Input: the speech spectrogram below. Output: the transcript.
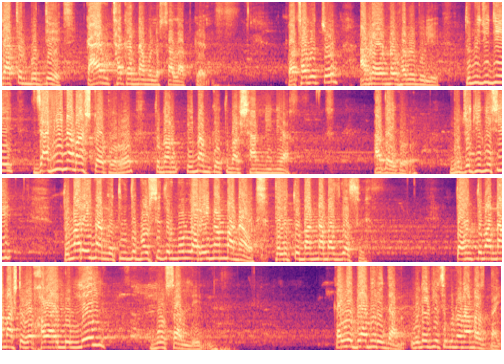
জাতের মধ্যে কায়েম থাকার নাম হলো সালাদ কায়েম। কথা বলছো? আমরা অন্যভাবে বলি তুমি যদি জাহিরি নামাজটা পড়ো, তোমার ইমামকে তোমার সামনে নিয়ে আদায় করো। বুঝছ কি খুশি তোমার ইমামকে তুমি তো মসজিদের মোল্লার ইমাম বানাও, তাহলে তোমার নামাজ গেছে। তখন তোমার নামাজটা খাওয়াই লুল্লেই মোসাল্লিন। কারও ব্যামরি দান ওটার কিছু কোনো নামাজ নাই।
